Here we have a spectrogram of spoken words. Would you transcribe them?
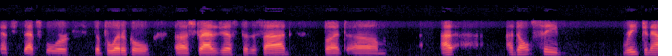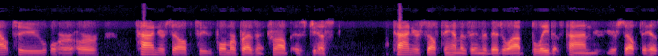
that's that's for the political uh, strategists to decide. But um, I I don't see reaching out to or, or tying yourself to former President Trump as just tying yourself to him as an individual. I believe it's tying yourself to his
